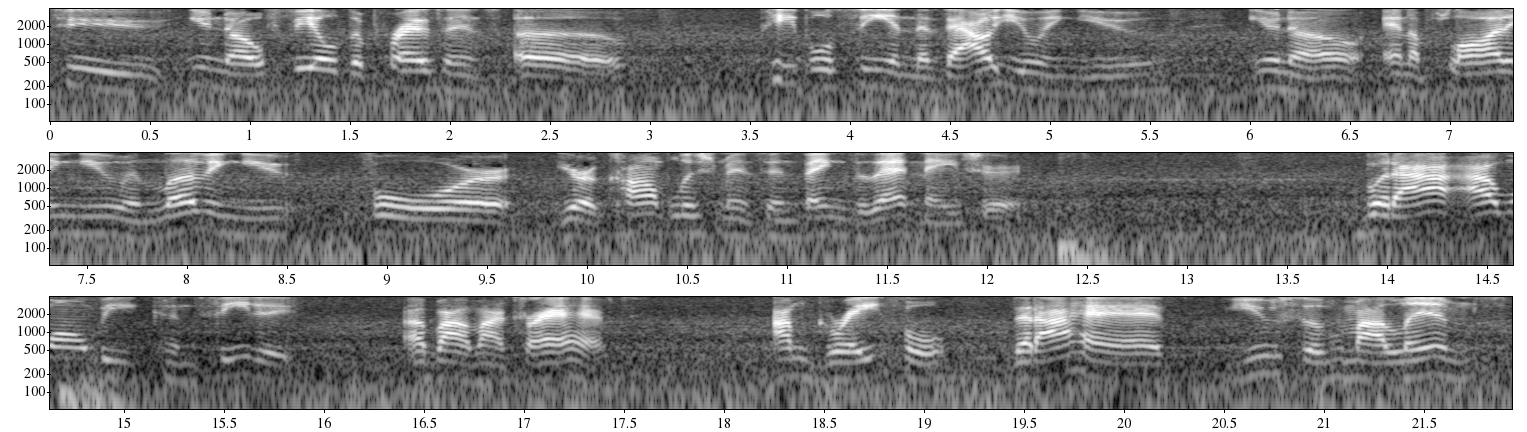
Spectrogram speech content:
to you know feel the presence of people seeing the value in you, you know, and applauding you and loving you for your accomplishments and things of that nature. But I, I won't be conceited about my craft. I'm grateful that I have use of my limbs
